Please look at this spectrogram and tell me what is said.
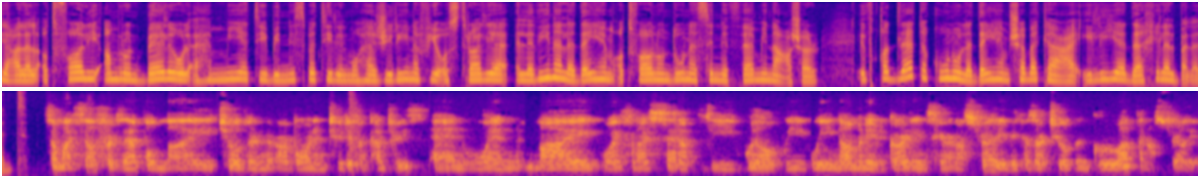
على الأطفال أمر بالغ الأهمية بالنسبة للمهاجرين في أستراليا الذين لديهم أطفال دون سن الثامن عشر إذ قد لا تكون لديهم شبكة عائلية داخل البلد. So myself, for example, my children are born in two different countries. And when my wife and I set up the will, we, we nominated guardians here in Australia because our children grew up in Australia.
